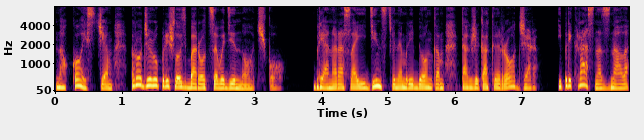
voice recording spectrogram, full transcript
Но кое с чем Роджеру пришлось бороться в одиночку. Бриана росла единственным ребенком, так же, как и Роджер, и прекрасно знала,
